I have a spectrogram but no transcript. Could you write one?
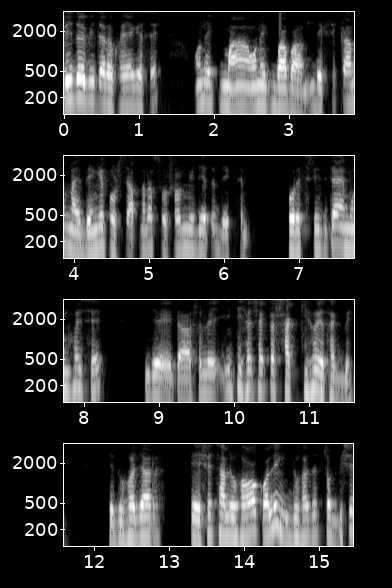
হৃদয় বিতারক হয়ে গেছে। অনেক মা, অনেক বাবা দেখছি কান্নায় ভেঙে পড়ছে। আপনারা সোশ্যাল মিডিয়াতে দেখছেন, পরিস্থিতিটা এমন হয়েছে যে এটা আসলে ইতিহাসে একটা সাক্ষী হয়ে থাকবে। যে দু হাজার তেইশে চালু হওয়া কলিং দু হাজার চব্বিশে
